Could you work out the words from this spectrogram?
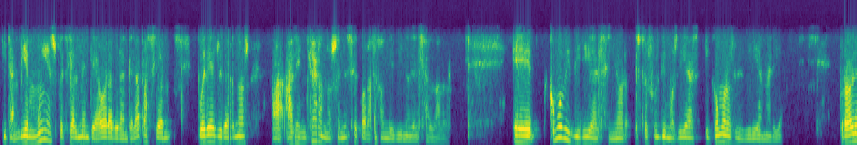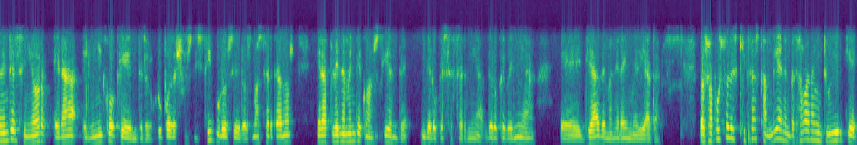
y también muy especialmente ahora durante la pasión, puede ayudarnos a adentrarnos en ese corazón divino del Salvador. Eh, ¿Cómo viviría el Señor estos últimos días y cómo los viviría María? Probablemente el Señor era el único que entre el grupo de sus discípulos y de los más cercanos era plenamente consciente de lo que se cernía, de lo que venía eh, ya de manera inmediata. Los apóstoles quizás también empezaban a intuir que,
